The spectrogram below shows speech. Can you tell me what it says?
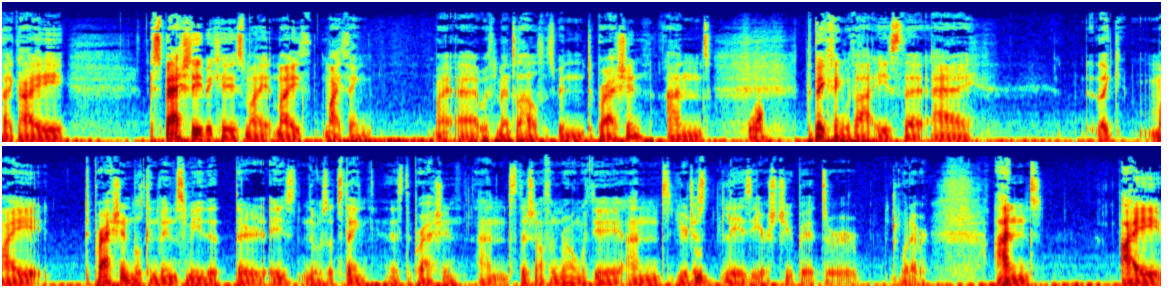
Like I, especially because my my my thing, my uh, with mental health has been depression, and Yeah. the big thing with that is that I, like my depression will convince me that there is no such thing as depression and there's nothing wrong with you and you're just lazy or stupid or whatever. And I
